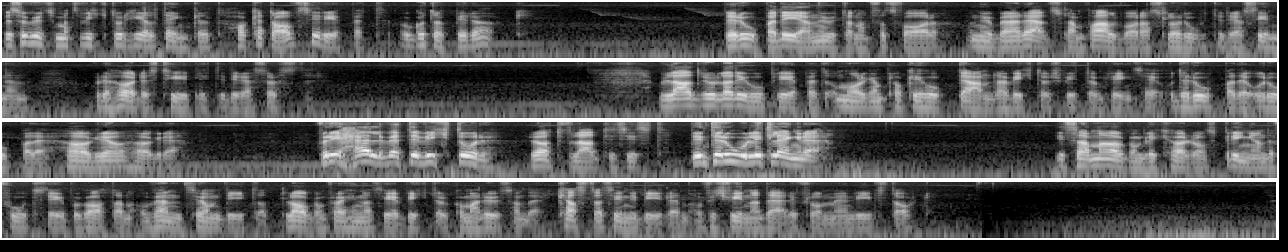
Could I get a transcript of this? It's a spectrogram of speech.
Det såg ut som att Viktor helt enkelt hakat av sig repet och gått upp i rök. De ropade igen utan att få svar och nu började rädslan på allvar att slå rot i deras sinnen och det hördes tydligt i deras röster. Vlad rullade ihop repet och Morgan plockade ihop det andra Viktor spritt omkring sig och de ropade och ropade högre och högre. För i helvete Viktor! Röt Vlad till sist. Det är inte roligt längre! I samma ögonblick hörde de springande fotsteg på gatan och vände sig om ditåt, lagom för att hinna se Viktor komma rusande, kastas in i bilen och försvinna därifrån med en rivstart.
